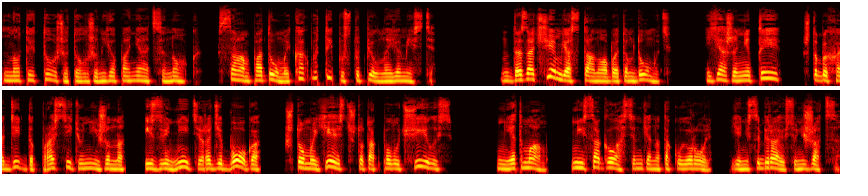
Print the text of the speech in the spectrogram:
Но ты тоже должен ее понять, сынок. Сам подумай, как бы ты поступил на ее месте. Да зачем я стану об этом думать? Я же не ты, чтобы ходить да просить униженно. Извините, ради бога, что мы есть, что так получилось. Нет, мам, не согласен я на такую роль. Я не собираюсь унижаться.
